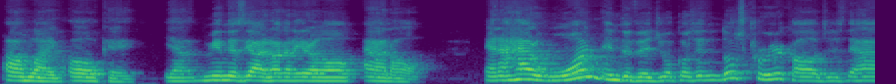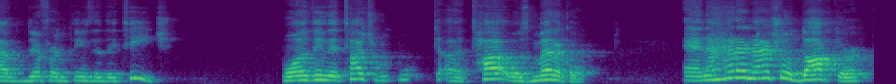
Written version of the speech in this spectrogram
I'm like, oh, okay, yeah, me and this guy are not gonna get along at all. And I had one individual because in those career colleges they have different things that they teach. One thing they touch, uh, taught was medical, and I had an actual doctor.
